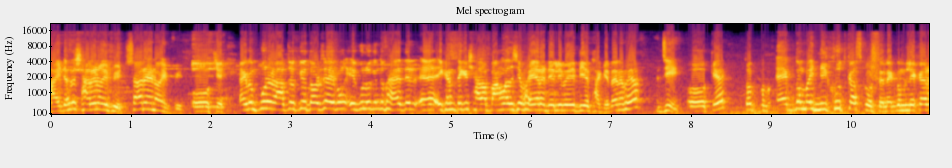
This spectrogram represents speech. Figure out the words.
হাইট আছে সাড়ে নয় ফিট। সাড়ে নয় ফিট। ওকে। একদম পুরো রাজকীয় দরজা এবং এগুলো কিন্তু ভাইয়াদের এখান থেকে সারা বাংলাদেশে ভাইয়ারা ডেলিভারি দিয়ে থাকে তাই না ভাইয়া? জি। ওকে। তো একদম ভাই নিখুঁত কাজ করছেন একদম লেকার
